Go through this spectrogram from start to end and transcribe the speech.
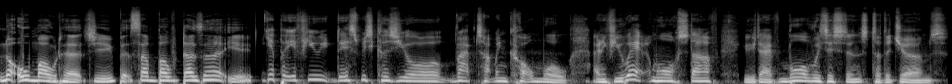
not all mold hurts you, but some mold does hurt you. Yeah, but if you this was because you're wrapped up in cotton wool, and if you ate more stuff, you'd have more resistance to the germs.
